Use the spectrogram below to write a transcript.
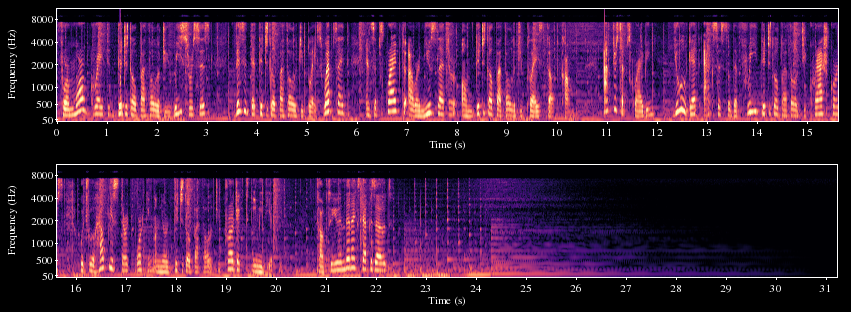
For more great digital pathology resources, visit the Digital Pathology Place website and subscribe to our newsletter on digitalpathologyplace.com. After subscribing, you will get access to the free digital pathology crash course, which will help you start working on your digital pathology projects immediately. Talk to you in the next episode.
